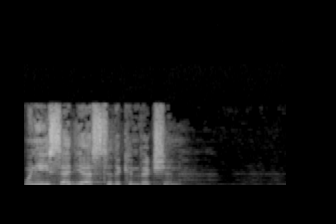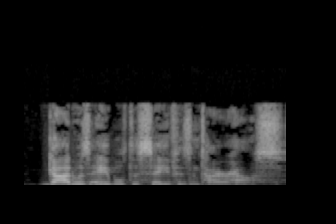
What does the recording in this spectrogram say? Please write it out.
When he said yes to the conviction, God was able to save his entire house.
